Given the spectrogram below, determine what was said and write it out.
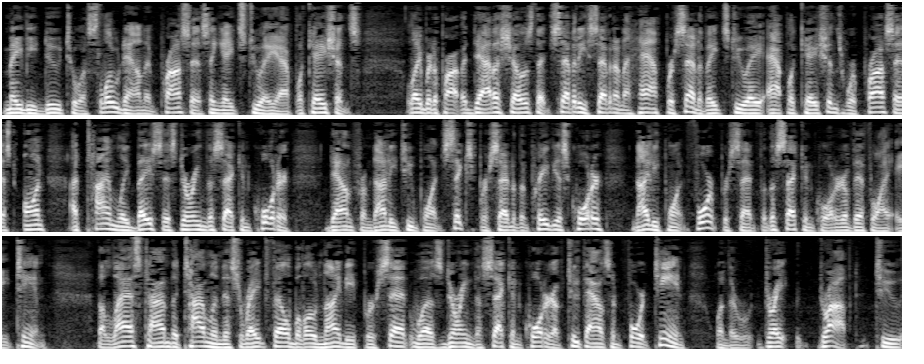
may be due to a slowdown in processing H2A applications. Labor Department data shows that 77.5% of H2A applications were processed on a timely basis during the second quarter, down from 92.6% of the previous quarter, 90.4% for the second quarter of FY18. The last time the timeliness rate fell below 90% was during the second quarter of 2014 when the rate dropped to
